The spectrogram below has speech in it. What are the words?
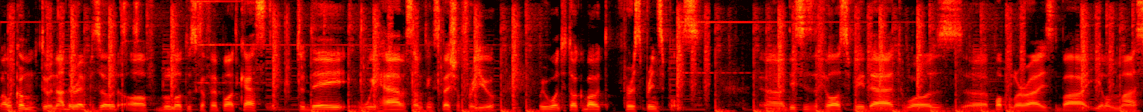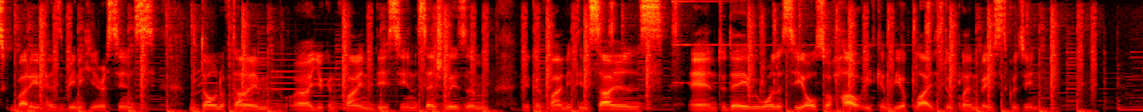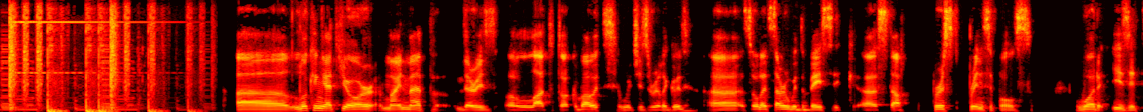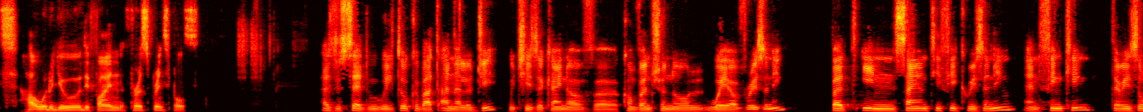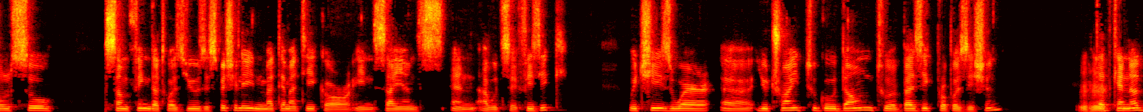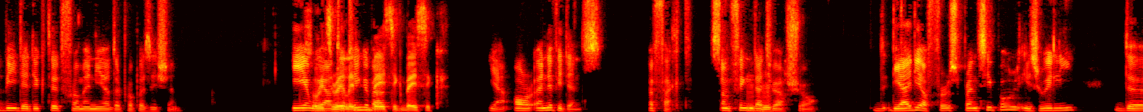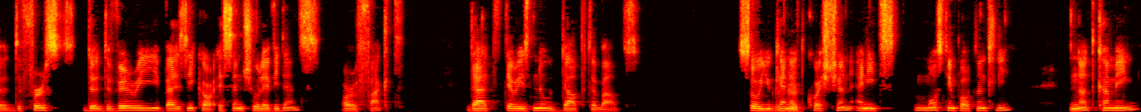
Welcome to another episode of Blue Lotus Cafe podcast. Today we have something special for you. We want to talk about first principles. Uh, this is the philosophy that was uh, popularized by Elon Musk, but it has been here since the dawn of time. Uh, you can find this in essentialism, you can find it in science, and today we want to see also how it can be applied to plant based cuisine. Uh, looking at your mind map, there is a lot to talk about, which is really good. Uh, so let's start with the basic uh, stuff. First principles. What is it? How would you define first principles? As you said, we will talk about analogy, which is a kind of uh, conventional way of reasoning. But in scientific reasoning and thinking, there is also something that was used especially in mathematics or in science and I would say physics, which is where uh, you try to go down to a basic proposition mm-hmm. that cannot be deducted from any other proposition. Here so we it's are really talking about, basic, basic. Yeah, or an evidence, a fact, something mm-hmm. that you are sure. The, the idea of first principle is really the the first the, the very basic or essential evidence or a fact that there is no doubt about. So you mm-hmm. cannot question and it's most importantly not coming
